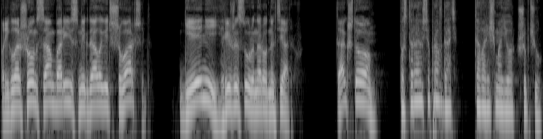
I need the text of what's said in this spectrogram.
Приглашен сам Борис Мигдалович Шварцшильд, гений режиссуры народных театров. Так что... «Постараюсь оправдать, товарищ майор», — шепчу.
